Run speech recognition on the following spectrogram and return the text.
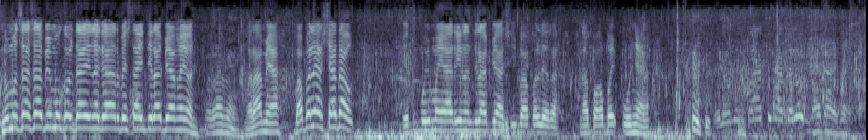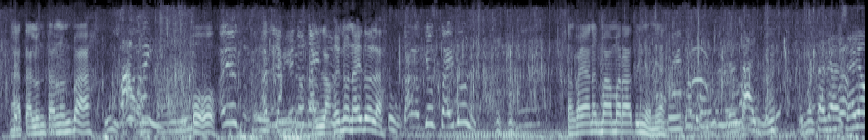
Nung masasabi mo, Gol, dahil nag-harvest tayong tilapia ngayon? Marami. Marami ha. Babaler, shout out. Ito po yung mayari ng tilapia, si Babaler ha. Napakabait po niya. ha. Natalon-talon pa ha. Oo. Ang laki nun, idol ha. Saan kaya nagmamaraton yun? Yan. Yan tayo. Pumunta na sa'yo.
